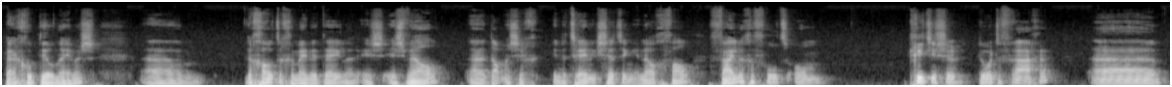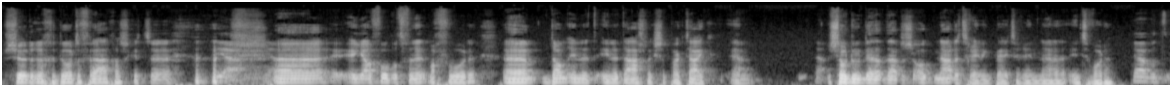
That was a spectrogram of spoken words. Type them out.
per groep deelnemers. De grote gemene deler is, is wel eh, dat men zich in de trainingssetting in elk geval veiliger voelt om kritischer door te vragen. eh zeurderiger door te vragen, als ik het eh, Ja, eh, in jouw voorbeeld van net mag verwoorden, dan in, het, in de dagelijkse praktijk. En Ja. zodoende daar, daar dus ook na de training beter in, Ja. in te worden. Ja, want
